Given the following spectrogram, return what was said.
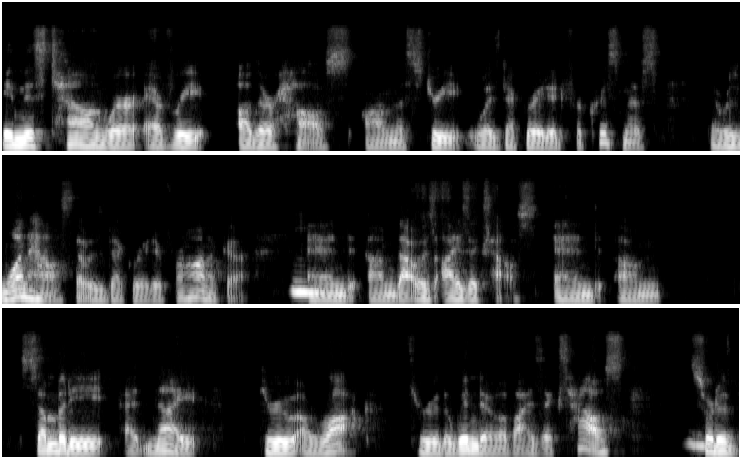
in this town where every other house on the street was decorated for Christmas, there was one house that was decorated for Hanukkah. Mm. And um, that was Isaac's house. And um, somebody at night, threw a rock through the window of Isaac's house, hmm. sort of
